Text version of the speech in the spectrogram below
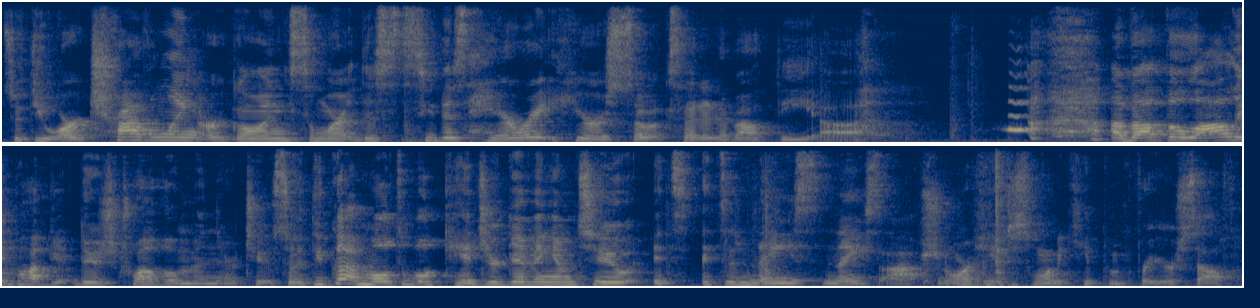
So if you are traveling or going somewhere, this see this hair right here is so excited about the uh, about the lollipop. There's 12 of them in there too. So if you've got multiple kids you're giving them to, it's it's a nice, nice option. Or if you just want to keep them for yourself,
